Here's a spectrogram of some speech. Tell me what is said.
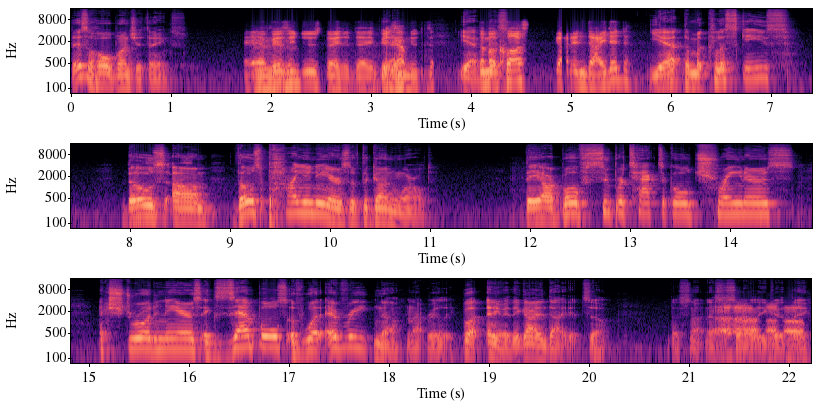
There's a whole bunch of things. yeah, busy news day today. Busy Yep. news day. Yeah, The this- McCloskey got indicted. Yeah, the McCloskeys, those um, those pioneers of the gun world. They are both super tactical trainers, extraordinaires, examples of what every no, not really. But anyway, they got indicted, so that's not necessarily a good thing.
